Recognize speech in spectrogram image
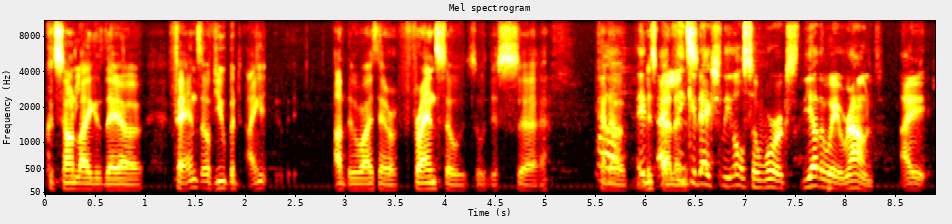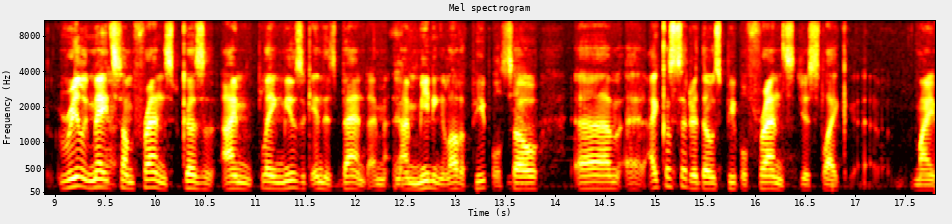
could sound like they are fans of you, but I, otherwise they are friends. So so this uh, kind Well, of it- I think it actually also works the other way around. I really made some friends because I'm playing music in this band. I'm, I'm meeting a lot of people. So um, I consider those people friends, just like uh, my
